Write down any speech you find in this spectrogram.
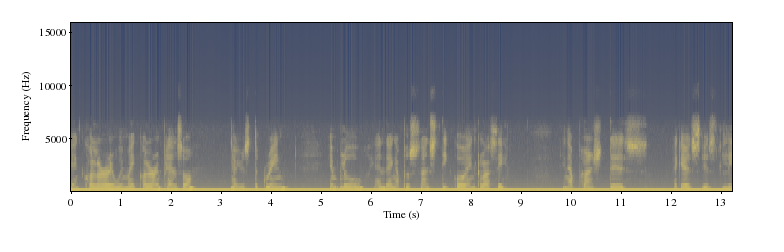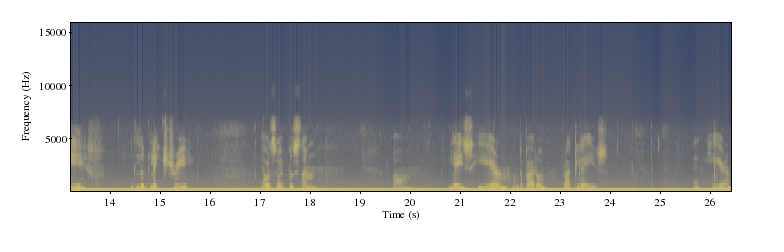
and color it with my coloring pencil. I use the green and blue. And then I put some sticker and glossy and I punch this I guess is leaf. It look like tree. Also I put some um, lace here on the bottom black lace and here.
